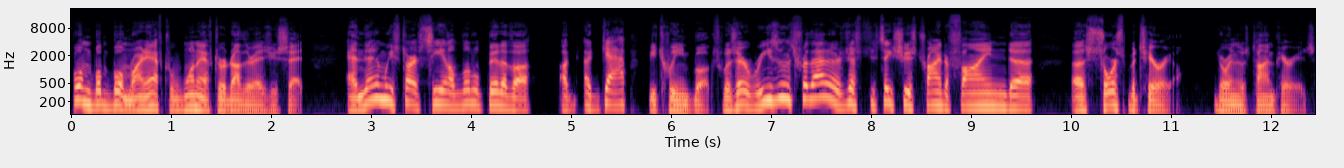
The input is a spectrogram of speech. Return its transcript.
boom, boom, boom, right after one after another, as you said. And then we start seeing a little bit of a, a, a gap between books. Was there reasons for that, or just you think she was trying to find uh, a source material during those time periods?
